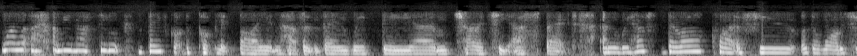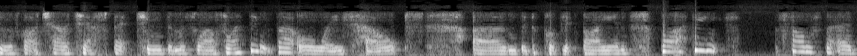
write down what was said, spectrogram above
Well, I mean, I think they've got the public buy-in, haven't they, with the um, charity aspect, and we have. There are quite a few other ones who have got a charity aspect to them as well. So I think that always helps um, with the public buy-in. But I think songs that are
